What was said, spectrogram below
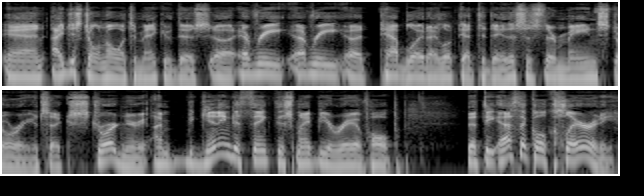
and I just don't know what to make of this. Uh, every every uh, tabloid I looked at today, this is their main story. It's extraordinary. I'm beginning to think this might be a ray of hope that the ethical clarity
